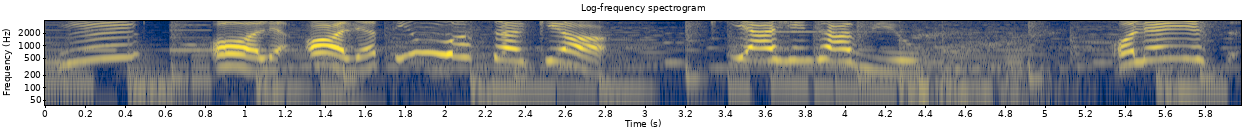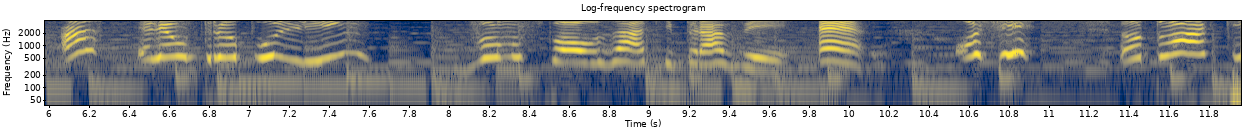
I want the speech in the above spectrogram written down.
Hum, olha, olha, tem um urso aqui, ó, que a gente já viu. Olha isso. Ah, ele é um trampolim. Vamos pousar aqui pra ver. É. Oxi, eu tô aqui,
